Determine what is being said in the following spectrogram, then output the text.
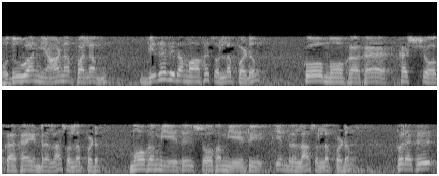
பொதுவா ஞான பலம் விதவிதமாக சொல்லப்படும். கோமோக கஷோக கஷோகக என்றெல்லாம் சொல்லப்படும். மோகம் ஏது சோகம் ஏது என்றெல்லாம் சொல்லப்படும். பிறகு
